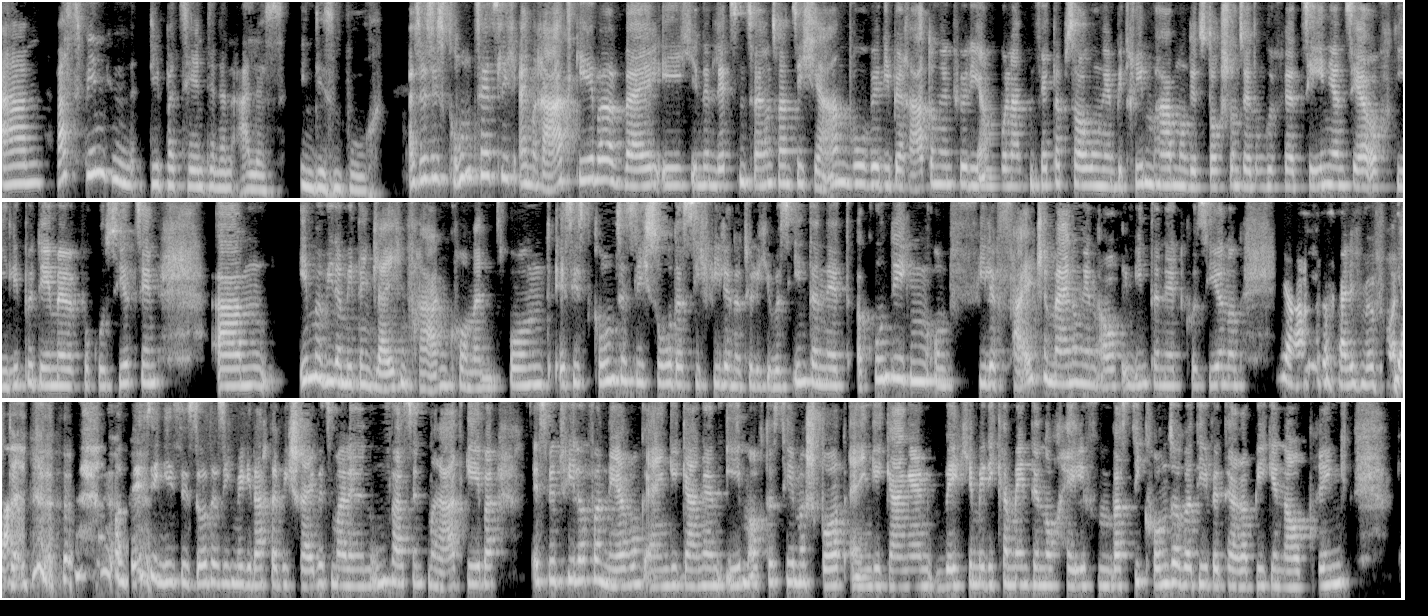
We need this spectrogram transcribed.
Ähm, was finden die Patientinnen alles in diesem Buch? Also es ist grundsätzlich ein Ratgeber, weil ich in den letzten 22 Jahren, wo wir die Beratungen für die ambulanten Fettabsaugungen betrieben haben und jetzt doch schon seit ungefähr zehn Jahren sehr auf die Lipödeme fokussiert sind, ähm, immer wieder mit den gleichen Fragen kommen. Und es ist grundsätzlich so, dass sich viele natürlich übers Internet erkundigen und viele falsche Meinungen auch im Internet kursieren. Und ja, das kann ich mir vorstellen. Ja. Und deswegen ist es so, dass ich mir gedacht habe, ich schreibe jetzt mal einen umfassenden Ratgeber. Es wird viel auf Ernährung eingegangen, eben auf das Thema Sport eingegangen, welche Medikamente noch helfen, was die konservative Therapie genau bringt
